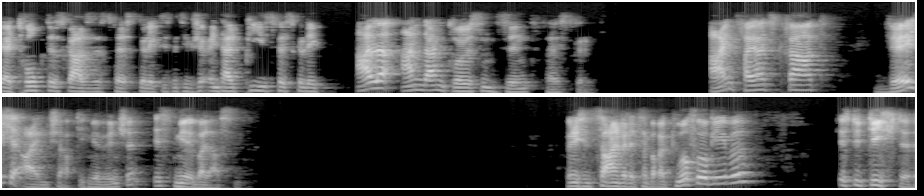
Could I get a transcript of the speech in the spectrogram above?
der Druck des Gases ist festgelegt, die spezifische Enthalpie ist festgelegt, alle anderen Größen sind festgelegt. Ein Freiheitsgrad, welche Eigenschaft ich mir wünsche, ist mir überlassen. Wenn ich den Zahlenwert der Temperatur vorgebe, ist die Dichte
